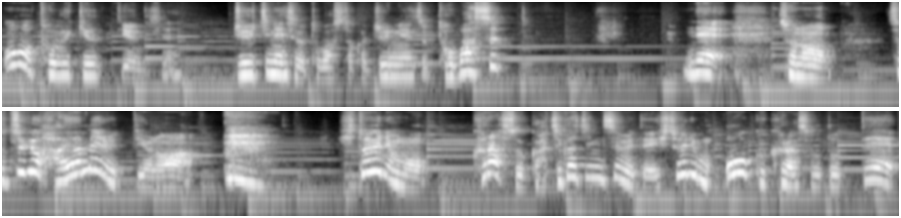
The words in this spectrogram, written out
を飛び級っていうんですね。11年生を飛ばすとか12年生を飛ばす。で、その、卒業早めるっていうのは 人よりもクラスをガチガチに詰めて、人も多くクラスを取って、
